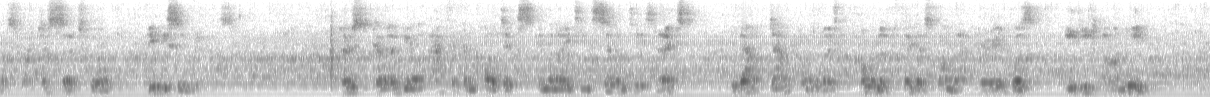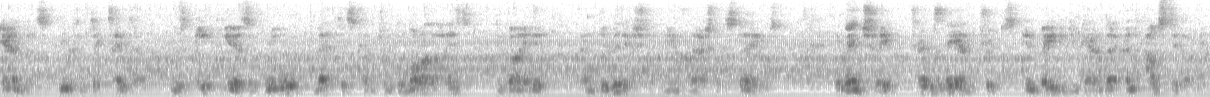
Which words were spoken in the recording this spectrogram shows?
elsewhere. Just search for BBC Witness. Post-colonial African politics in the 1970s next. Without doubt, one of the most prominent figures from that period was Idi Amin, Uganda's brutal dictator, whose eight years of rule left his country demoralized, divided, and diminished on the international stage. Eventually, Tanzanian troops invaded Uganda and ousted Amin.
